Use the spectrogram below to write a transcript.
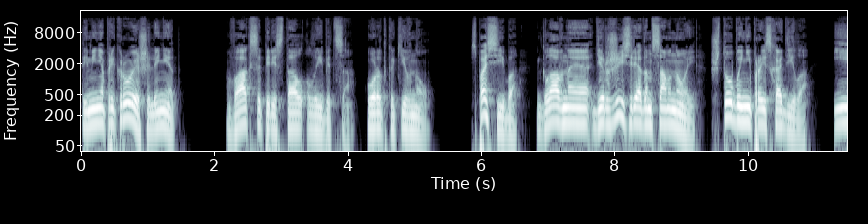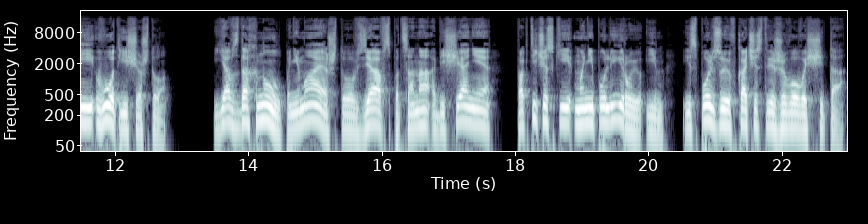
«Ты меня прикроешь или нет?» Вакса перестал лыбиться, коротко кивнул. «Спасибо. Главное, держись рядом со мной, что бы ни происходило. И вот еще что. Я вздохнул, понимая, что, взяв с пацана обещание, фактически манипулирую им, использую в качестве живого щита.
